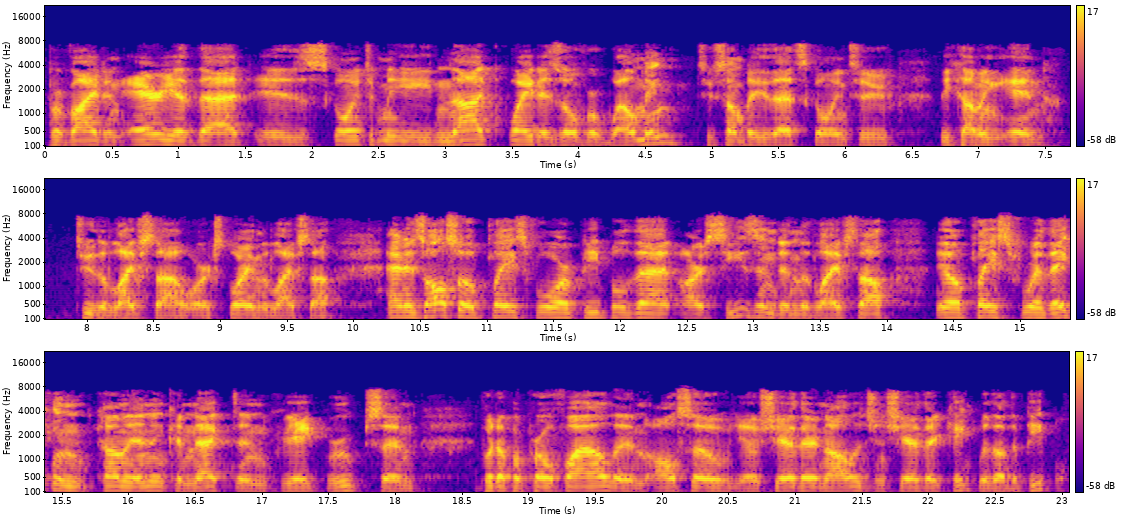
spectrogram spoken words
provide an area that is going to be not quite as overwhelming to somebody that's going to be coming in to the lifestyle or exploring the lifestyle. And it's also a place for people that are seasoned in the lifestyle, you know, a place where they can come in and connect and create groups and put up a profile and also, you know, share their knowledge and share their kink with other people.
